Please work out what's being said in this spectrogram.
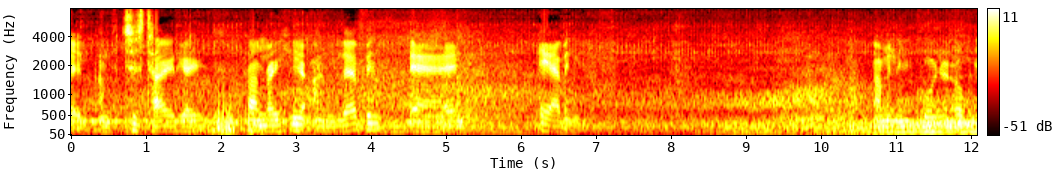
Like I'm just tired guys. I'm right here on 11th and Avenue. I'm in the corner of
